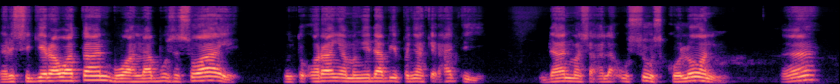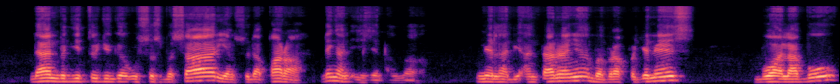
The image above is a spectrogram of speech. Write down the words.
Dari segi rawatan, buah labu sesuai untuk orang yang mengidapi penyakit hati dan masalah usus kolon. Eh, dan begitu juga usus besar yang sudah parah dengan izin Allah. Inilah di antaranya beberapa jenis buah labu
